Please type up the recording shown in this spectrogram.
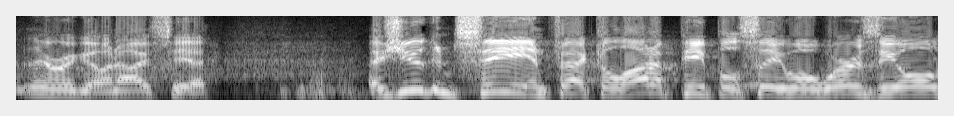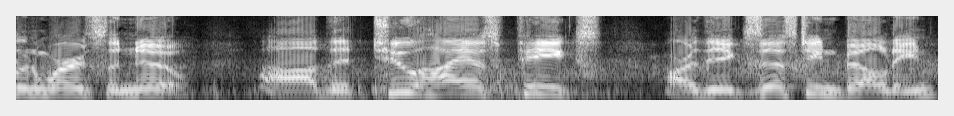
There we go. Now I see it. As you can see, in fact, a lot of people say, well, where's the old and where's the new? Uh, the two highest peaks are the existing building.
